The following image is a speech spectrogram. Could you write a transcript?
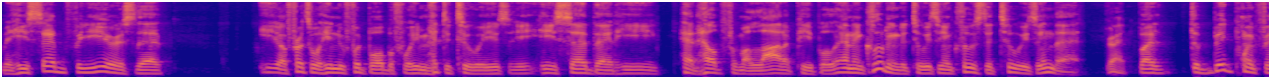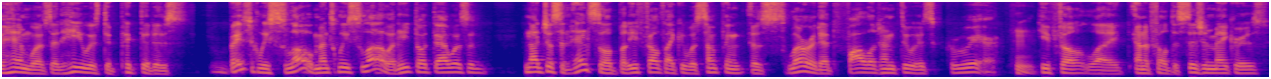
I mean, he said for years that, you know, first of all, he knew football before he met the Tuohys. He, he said that he had help from a lot of people, and including the Tuohys. He includes the Tuohys in that. Right. But the big point for him was that he was depicted as basically slow, mentally slow. And he thought that was a, not just an insult, but he felt like it was something, a slur that followed him through his career. Hmm. He felt like NFL decision makers,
